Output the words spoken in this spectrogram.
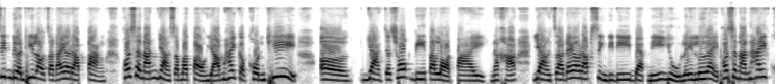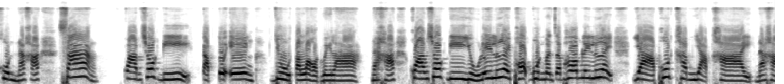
สิ้นเดือนที่เราจะได้รับตังค์ เพราะฉะนั้นอยากจะมาตอกย้ำให้กับคนที่เอ่ออยากจะโชคดีตลอดไปนะคะ อยากจะได้รับสิ่งดีๆ แบบนี้อยู่เรื่อยๆ เพราะฉะนั้นให้คุณนะคะ สร้างความโชคดีกับตัวเองอยู่ตลอดเวลานะคะ ความโชคดีอยู่เรื่อยๆ เพราะบุญมันจะเพิ่มเรื่อยๆ อย่าพูดคำหยาบคายนะคะ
